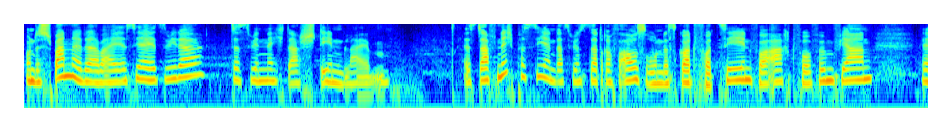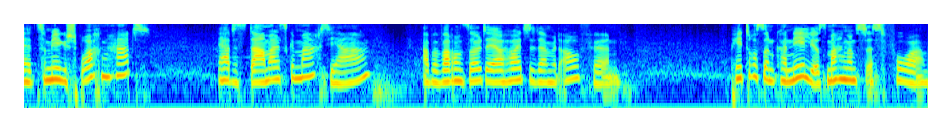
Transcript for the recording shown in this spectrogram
Und das Spannende dabei ist ja jetzt wieder, dass wir nicht da stehen bleiben. Es darf nicht passieren, dass wir uns darauf ausruhen, dass Gott vor zehn, vor acht, vor fünf Jahren äh, zu mir gesprochen hat. Er hat es damals gemacht, ja. Aber warum sollte er heute damit aufhören? Petrus und Cornelius machen uns das vor.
